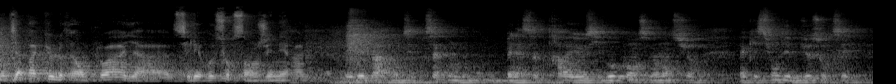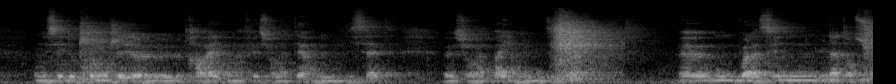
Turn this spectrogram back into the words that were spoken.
donc il n'y a pas que le réemploi, c'est les ressources en général au départ. Donc c'est pour ça qu'on Bellastock travaille aussi beaucoup en ce moment sur la question des biosourcés. On essaye de prolonger euh, le, travail qu'on a fait sur la terre en 2017, euh, sur la paille en 2019. Euh, voilà, c'est une, attention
